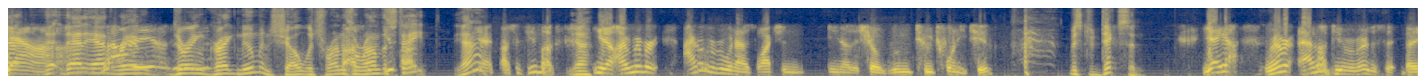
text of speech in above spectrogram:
Yeah. that, that ad Well, ran yeah. during Greg Neumann's show, which runs Cost around the state. Yeah. Yeah, it cost a few bucks. Yeah. You know, I remember. I remember when I was watching, you know, the show Room Two Twenty Two. Mr. Dixon. Yeah, yeah. Remember? I don't know if you remember this, but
